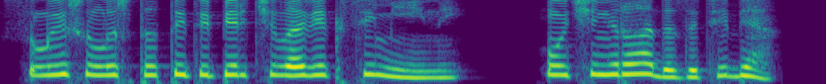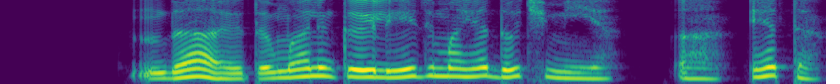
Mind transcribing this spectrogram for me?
Слышала, что ты теперь человек семейный. Очень рада за тебя». «Да, это маленькая леди моя дочь Мия», а это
